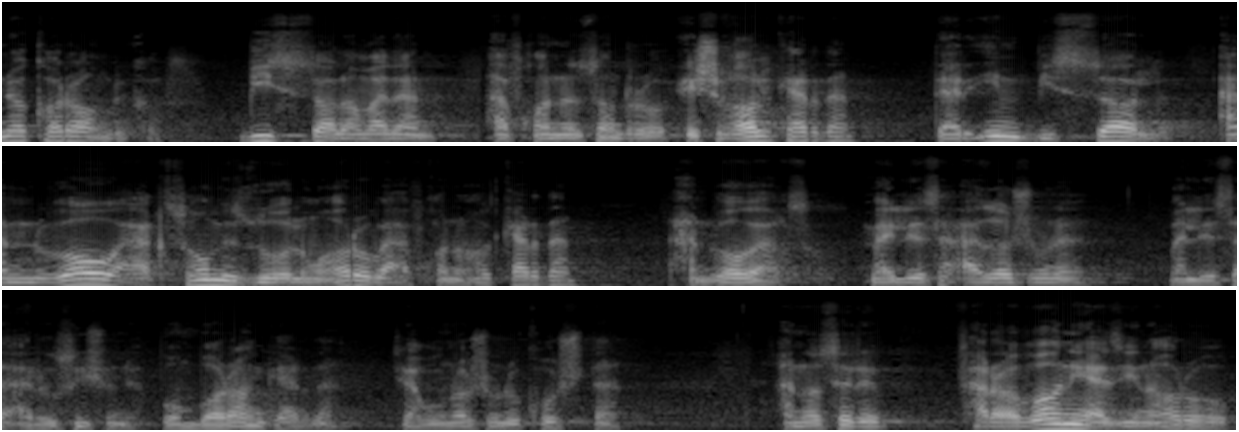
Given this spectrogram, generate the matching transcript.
اینا کار آمریکاست. 20 سال آمدن افغانستان رو اشغال کردن. در این 20 سال انواع و اقسام ظلم ها رو به افغان ها کردن. انواع و اقسام. مجلس عزاشونه مجلس عروسیشونه. بمباران کردن. جواناشون رو کشتن. عناصر فراوانی از اینها رو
